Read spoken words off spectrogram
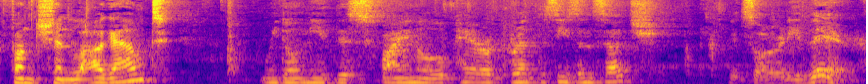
function logout. We don't need this final pair of parentheses and such. It's already there.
